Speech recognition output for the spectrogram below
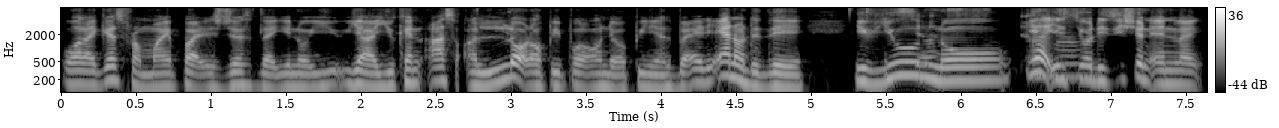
well, I guess from my part, it's just like you know, you yeah, you can ask a lot of people on their opinions, but at the end of the day, if you know, yeah, it's your Uh-huh. decision, and like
